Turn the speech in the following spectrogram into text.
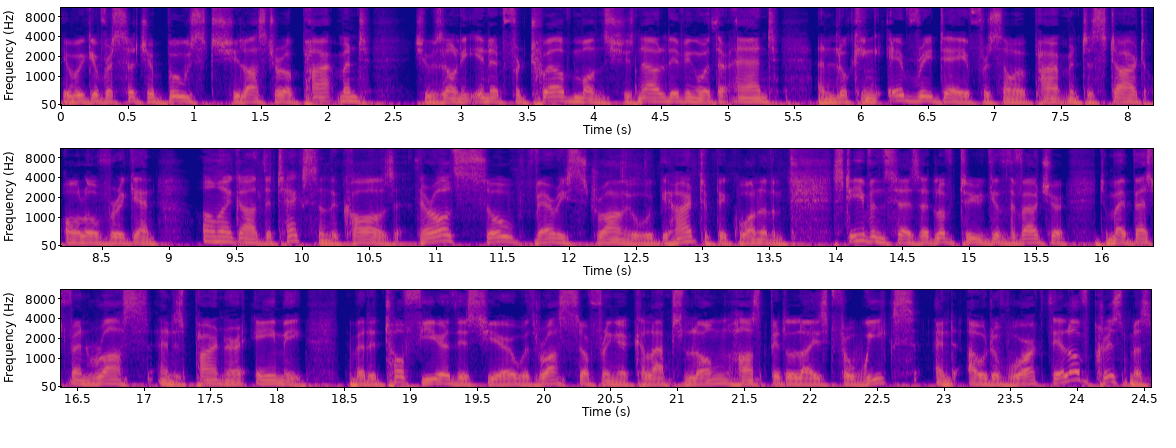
It would give her such a boost. She lost her apartment. She was only in it for 12 months. She's now living with her aunt and looking every day for some apartment to start all over again. Oh my God, the texts and the calls, they're all so very strong. It would be hard to pick one of them. Stephen says, I'd love to give the voucher to my best friend Ross and his partner Amy. They've had a tough year this year with Ross suffering a collapsed lung, hospitalized for weeks and out of work. They love Christmas,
